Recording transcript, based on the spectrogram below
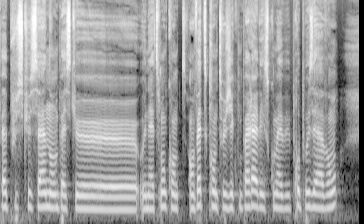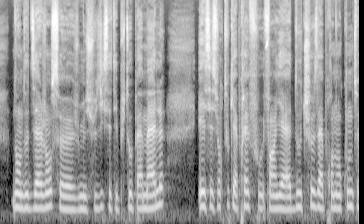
Pas plus que ça, non, parce que honnêtement, quand, en fait, quand j'ai comparé avec ce qu'on m'avait proposé avant dans d'autres agences, je me suis dit que c'était plutôt pas mal. Et c'est surtout qu'après, il y a d'autres choses à prendre en compte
